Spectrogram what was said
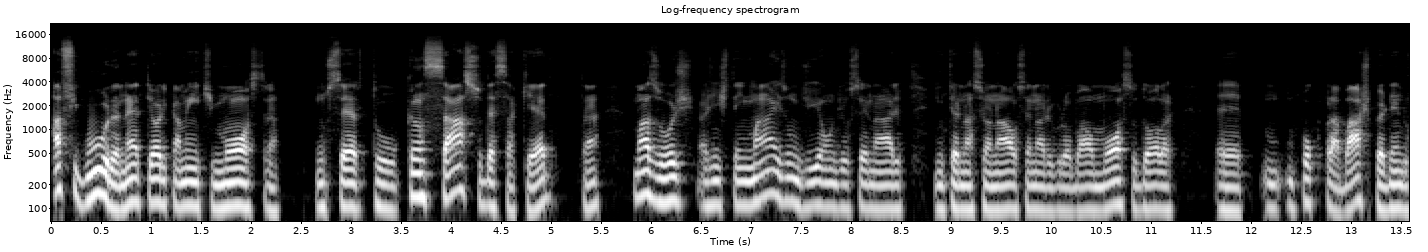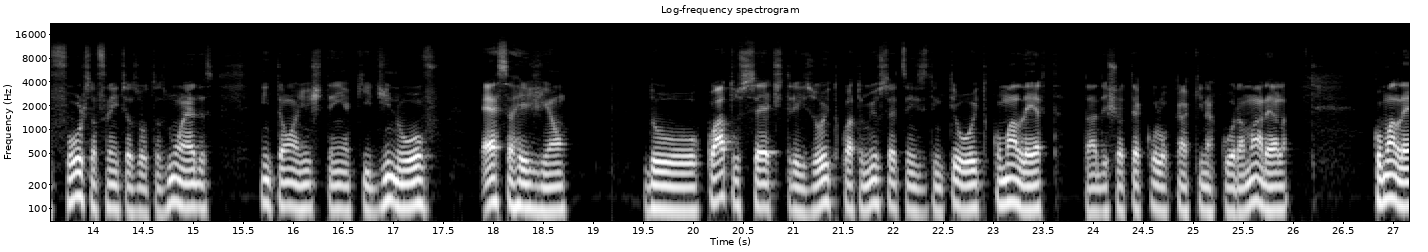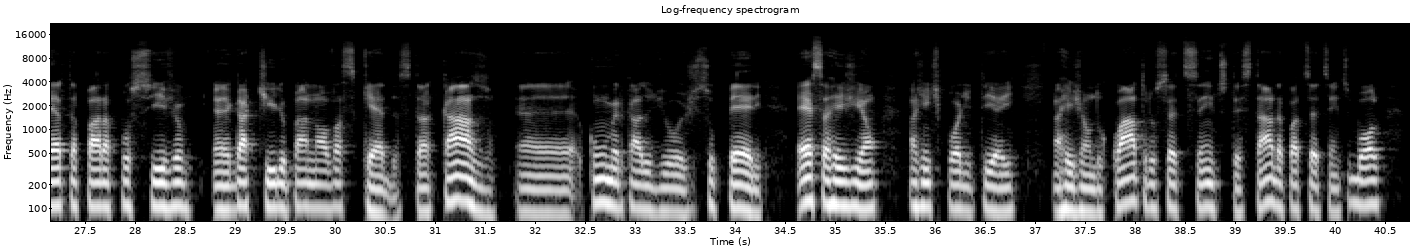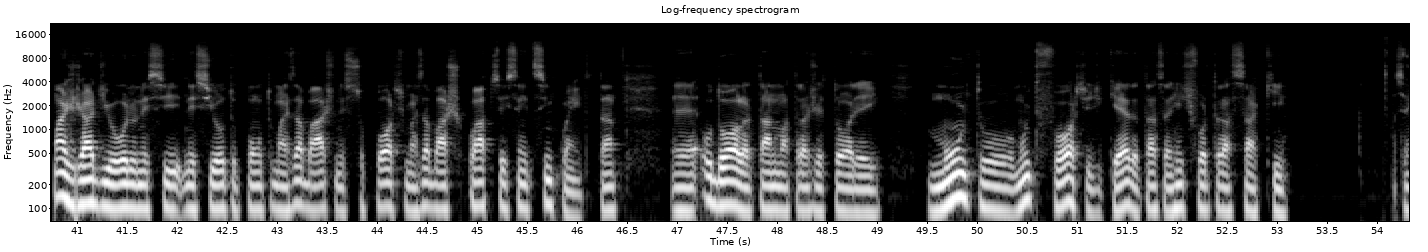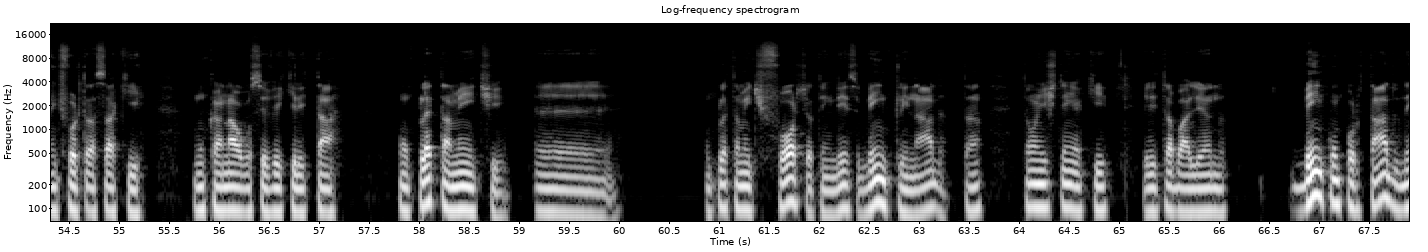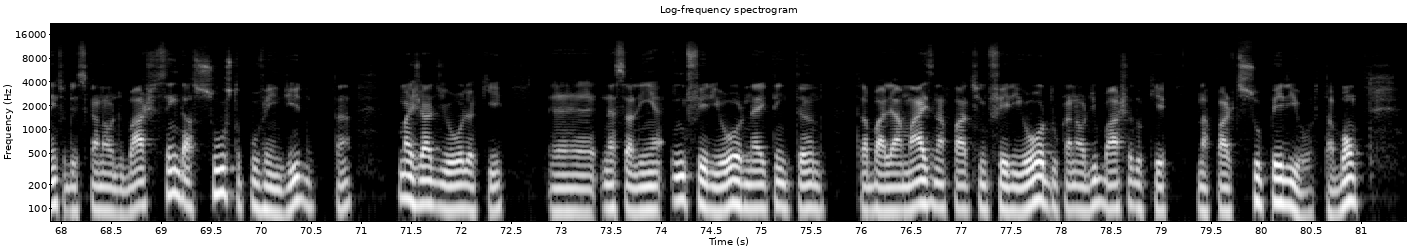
a figura, né, teoricamente mostra um certo cansaço dessa queda, tá? Mas hoje a gente tem mais um dia onde o cenário internacional, o cenário global mostra o dólar é, um pouco para baixo, perdendo força frente às outras moedas. Então a gente tem aqui de novo essa região do 4738, 4738 como alerta, tá? Deixa eu até colocar aqui na cor amarela, como alerta para possível é, gatilho para novas quedas, tá? Caso é, com o mercado de hoje supere essa região, a gente pode ter aí a região do 4,700 testada, 4,700 bola, mas já de olho nesse, nesse outro ponto mais abaixo, nesse suporte mais abaixo, 4,650, tá? É, o dólar está numa trajetória aí muito, muito forte de queda, tá? Se a gente for traçar aqui, se a gente for traçar aqui um canal, você vê que ele está completamente, é, completamente forte a tendência, bem inclinada, tá? Então a gente tem aqui ele trabalhando bem comportado dentro desse canal de baixo, sem dar susto para o vendido, tá? Mas já de olho aqui é, nessa linha inferior, né? E tentando trabalhar mais na parte inferior do canal de baixa do que na parte superior, tá bom?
